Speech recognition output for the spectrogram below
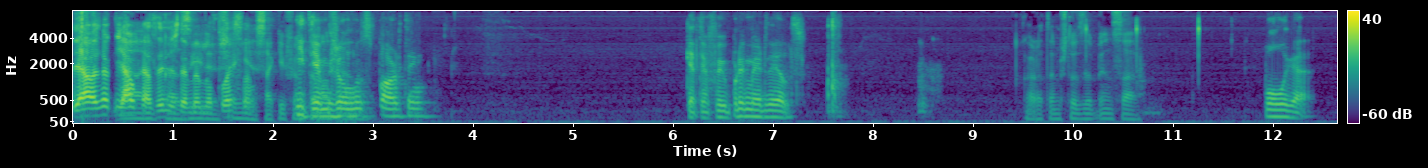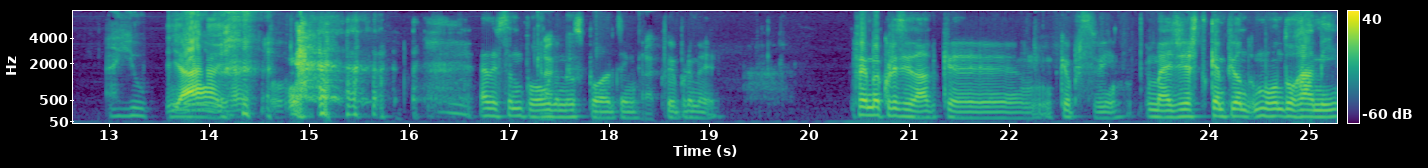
E há, e há o Casilhas da mesma seleção. E temos um no Sporting. Que até foi o primeiro deles. Agora estamos todos a pensar. Polga. Ai, o Polga. Yeah, yeah, Anderson Polga no Sporting. Crack. Foi o primeiro. Foi uma curiosidade que, que eu percebi. Mas este campeão do mundo, o Rami,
